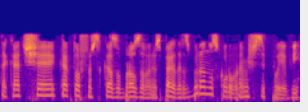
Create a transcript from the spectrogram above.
Така че, как точно се казва браузъра, не успях да разбера, но скоро време ще се появи.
